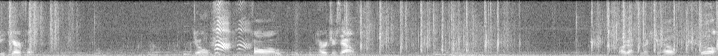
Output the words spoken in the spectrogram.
Be careful. Don't fall. Hurt yourself. I got some extra health. Cool.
